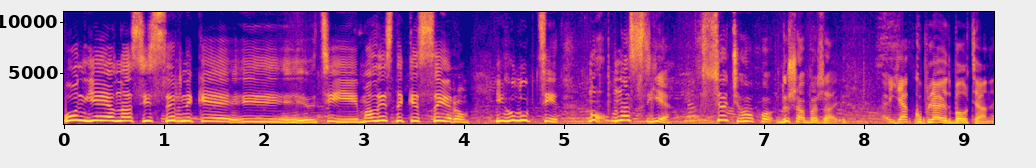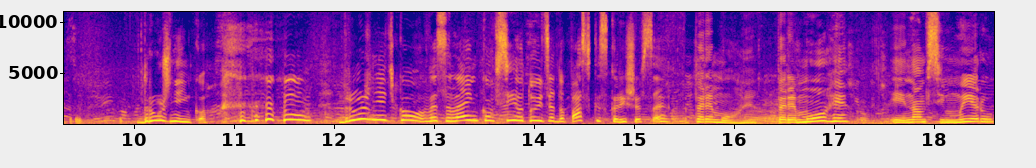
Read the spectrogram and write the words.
Он є у нас і сирники, і ці малисники з сиром, і голубці. Ну, у нас є все, чого душа бажає. Як купляють балтяни? Дружненько. Дружненько, веселенько, всі готуються до Пасхи, скоріше все. Перемоги. Перемоги і нам всім миру,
